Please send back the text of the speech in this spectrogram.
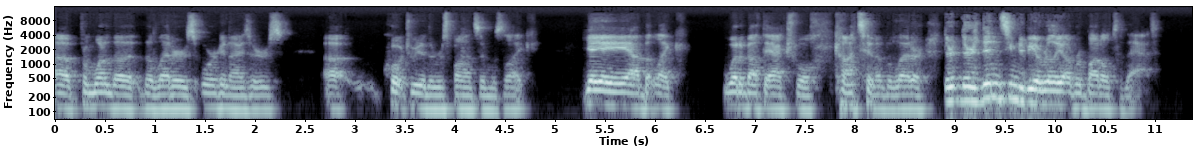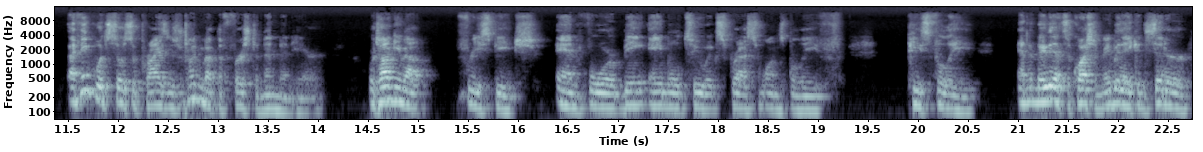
uh, from one of the the letters organizers uh, quote tweeted the response and was like, "Yeah, yeah, yeah, yeah, but like, what about the actual content of the letter?" There there didn't seem to be a really a rebuttal to that. I think what's so surprising is we're talking about the First Amendment here. We're talking about free speech and for being able to express one's belief peacefully and maybe that's a question. Maybe they consider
